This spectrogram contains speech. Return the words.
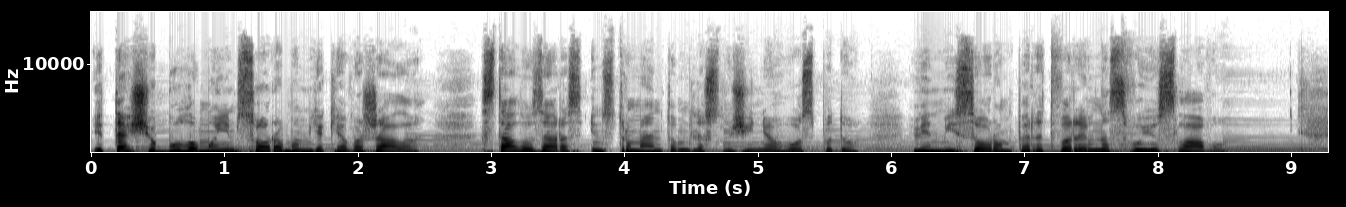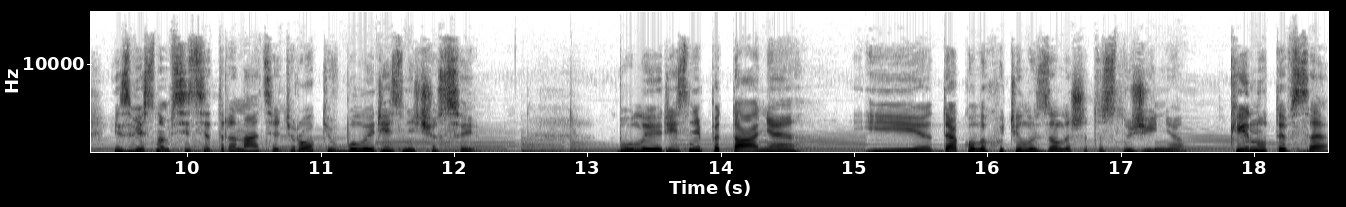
І те, що було моїм соромом, як я вважала, стало зараз інструментом для служіння Господу. Він мій сором перетворив на свою славу. І звісно, всі ці 13 років були різні часи, були різні питання, і деколи хотілося залишити служіння, кинути все,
